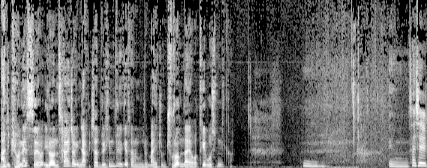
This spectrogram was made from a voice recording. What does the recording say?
많이 변했어요. 이런 사회적인 약자들 힘들게 사는 분들 많이 좀 줄었나요? 어떻게 보십니까? 음, 음 사실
